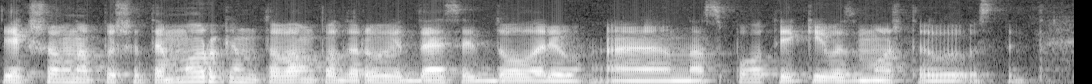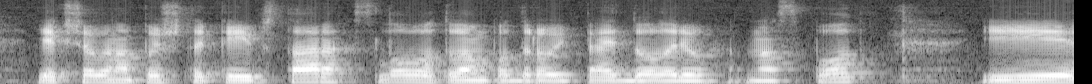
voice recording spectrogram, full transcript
Якщо ви напишете Морген, то вам подарують 10 доларів на спот, який ви зможете вивести. Якщо ви напишете Київстар слово, то вам подарують 5 доларів на спот. І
